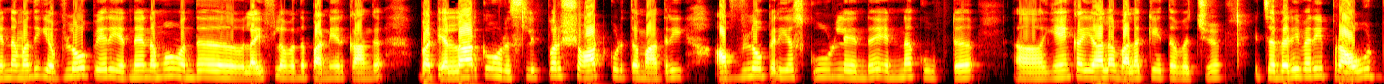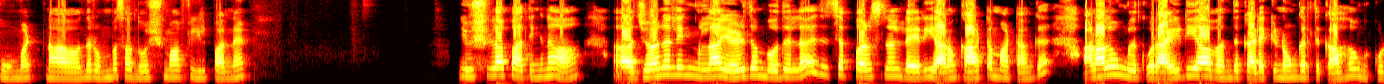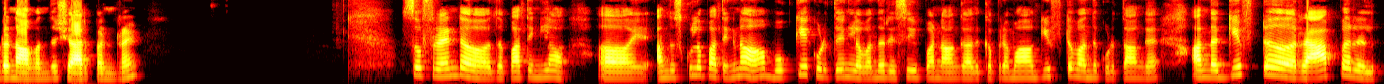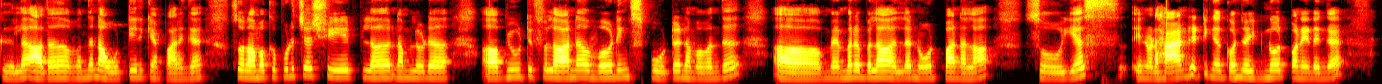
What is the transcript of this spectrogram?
என்னை வந்து எவ்வளோ பேர் என்னென்னமோ வந்து லைஃப்பில் வந்து பண்ணியிருக்காங்க. பட் எல்லாருக்கும் ஒரு ஸ்லிப்பர் ஷாட் கொடுத்த மாதிரி அவ்வளோ பெரிய ஸ்கூல்லேருந்து என்ன கூப்பிட்டு என் கையால் வழக்கேற்ற வச்சு it's a very very proud moment நான் வந்து ரொம்ப சந்தோஷமாக ஃபீல் பண்ணேன். யூஸ்வலாக பார்த்தீங்கன்னா ஜேர்னலிங்லாம் எழுதும்போது இல்லை இட்ஸ் எ பர்சனல் டைரி யாரும் காட்ட மாட்டாங்க. ஆனாலும் உங்களுக்கு ஒரு ஐடியா வந்து கிடைக்கணுங்கிறதுக்காக உங்க கூட நான் வந்து ஷேர் பண்ணுறேன் ஸோ ஃப்ரெண்ட் அது பார்த்தீங்களா அந்த ஸ்கூலில் பார்த்தீங்கன்னா பொக்கே கொடுத்து எங்களை வந்து ரிசீவ் பண்ணாங்க. அதுக்கப்புறமா கிஃப்ட் வந்து கொடுத்தாங்க. அந்த கிஃப்ட் ரேப்பர் இருக்குல்ல அதை வந்து நான் ஒட்டியிருக்கேன் பாருங்கள் ஸோ நமக்கு பிடிச்ச ஷேப்பில் நம்மளோட பியூட்டிஃபுல்லான வேர்டிங்ஸ் போட்டு நம்ம வந்து மெமரபிளாக இல்லை நோட் பண்ணலாம். ஸோ எஸ் என்னோடய ஹேண்ட் ரைட்டிங்கை கொஞ்சம் இக்னோர் பண்ணிவிடுங்க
